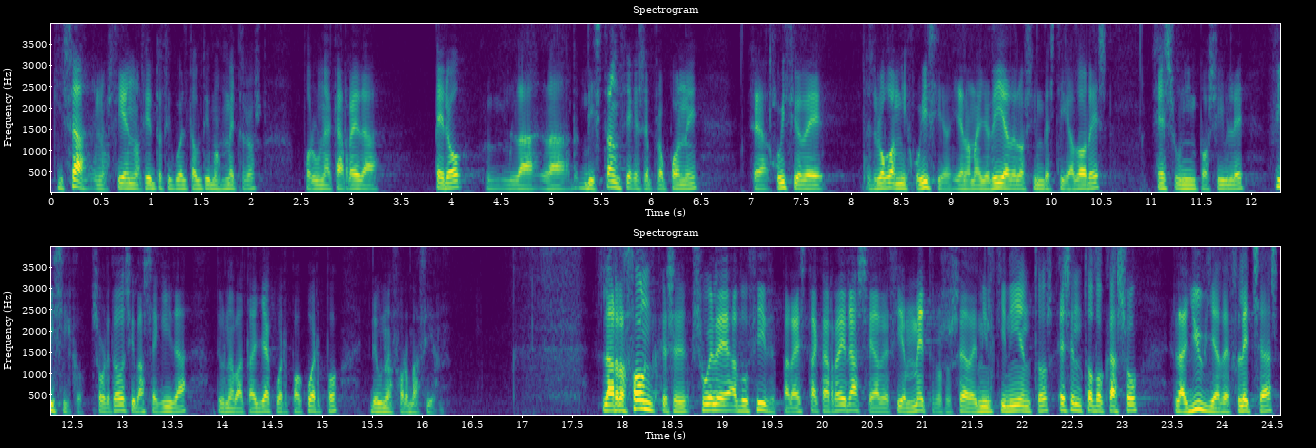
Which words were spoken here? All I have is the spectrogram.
quizá en los 100 o 150 últimos metros, por una carrera, pero la, distancia que se propone, a juicio de, desde luego a mi juicio y a la mayoría de los investigadores, es un imposible físico, sobre todo si va seguida de una batalla cuerpo a cuerpo, de una formación. La razón que se suele aducir para esta carrera, sea de 100 metros o sea de 1500, es en todo caso la lluvia de flechas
